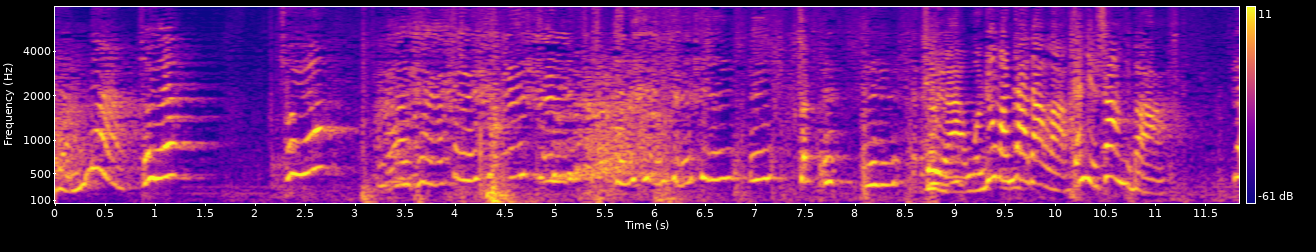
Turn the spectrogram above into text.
人呢？小雨，小雨。小雨，我扔完炸弹了，赶紧上去吧。唉，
